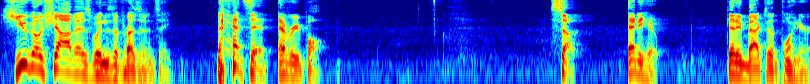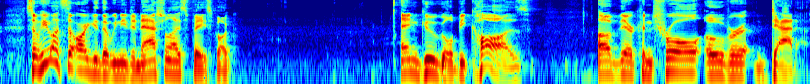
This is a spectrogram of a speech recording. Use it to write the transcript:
Hugo Chavez wins the presidency. That's it, every poll. So, anywho, getting back to the point here. So he wants to argue that we need to nationalize Facebook and Google because of their control over data.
